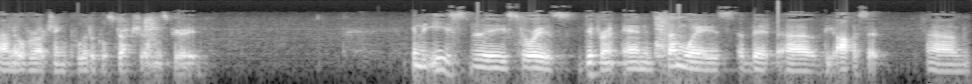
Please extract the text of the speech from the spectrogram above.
an overarching political structure in this period. In the East, the story is different and in some ways a bit of the opposite. Um,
